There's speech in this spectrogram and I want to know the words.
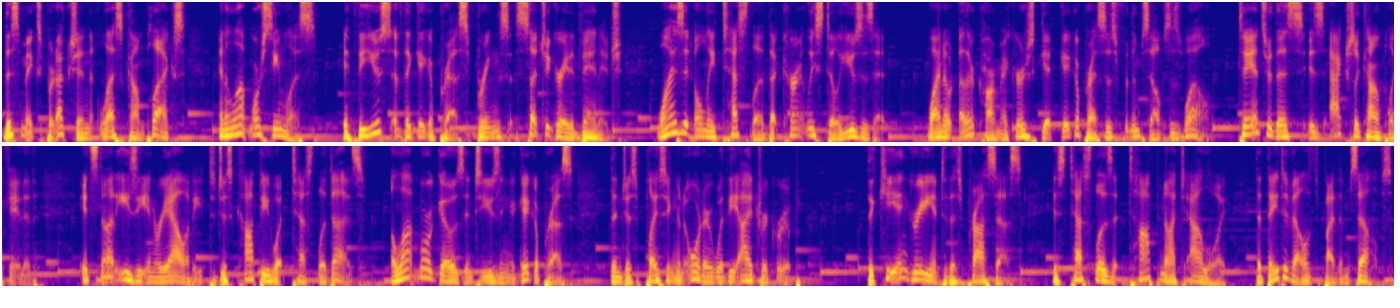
This makes production less complex and a lot more seamless. If the use of the GigaPress brings such a great advantage, why is it only Tesla that currently still uses it? Why don't other car makers get GigaPresses for themselves as well? To answer this is actually complicated. It's not easy in reality to just copy what Tesla does. A lot more goes into using a GigaPress than just placing an order with the IDRA group. The key ingredient to this process is Tesla's top-notch alloy that they developed by themselves.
